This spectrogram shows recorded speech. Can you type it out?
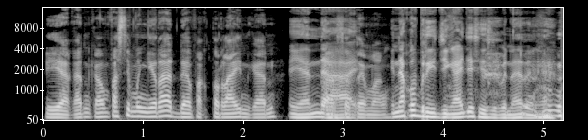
Iya kan, kamu pasti mengira ada faktor lain kan? Iya Maksud enggak. emang. Ini aku bridging aja sih sebenarnya.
